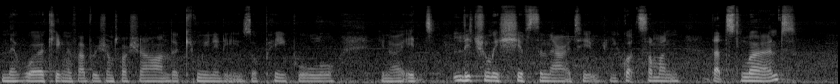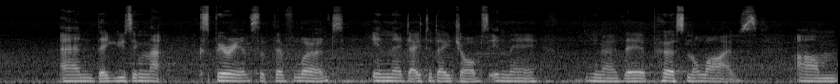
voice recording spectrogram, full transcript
and they're working with Aboriginal and Torres Strait Islander communities or people or you know it literally shifts the narrative. You've got someone that's learnt and they're using that experience that they've learnt in their day-to-day jobs, in their, you know, their personal lives. Um,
